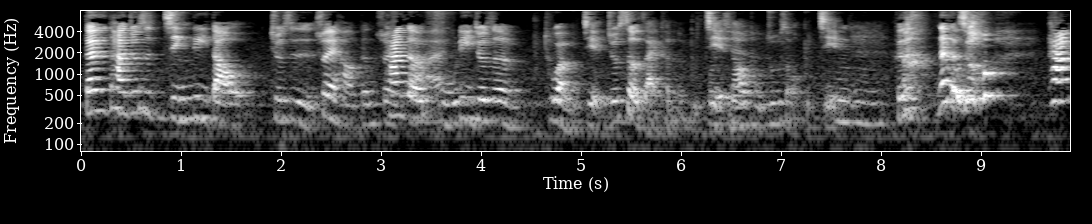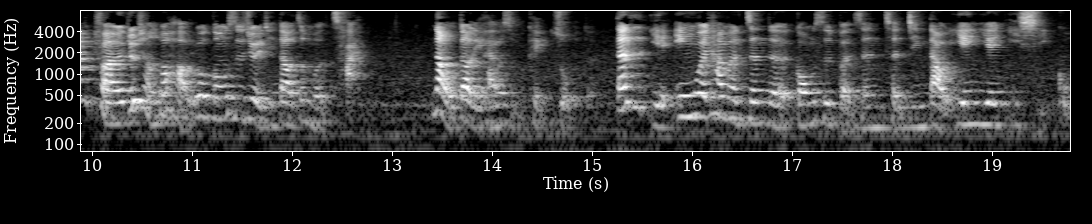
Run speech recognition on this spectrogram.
但是他就是经历到就是最好跟最他的坏福利就真的突然不见，就社宅可能不见，然后补助什么不见，嗯嗯，可是那个时候，他反而就想说，好，如果公司就已经到这么惨，那我到底还有什么可以做的？但是也因为他们真的公司本身曾经到奄奄一息过，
